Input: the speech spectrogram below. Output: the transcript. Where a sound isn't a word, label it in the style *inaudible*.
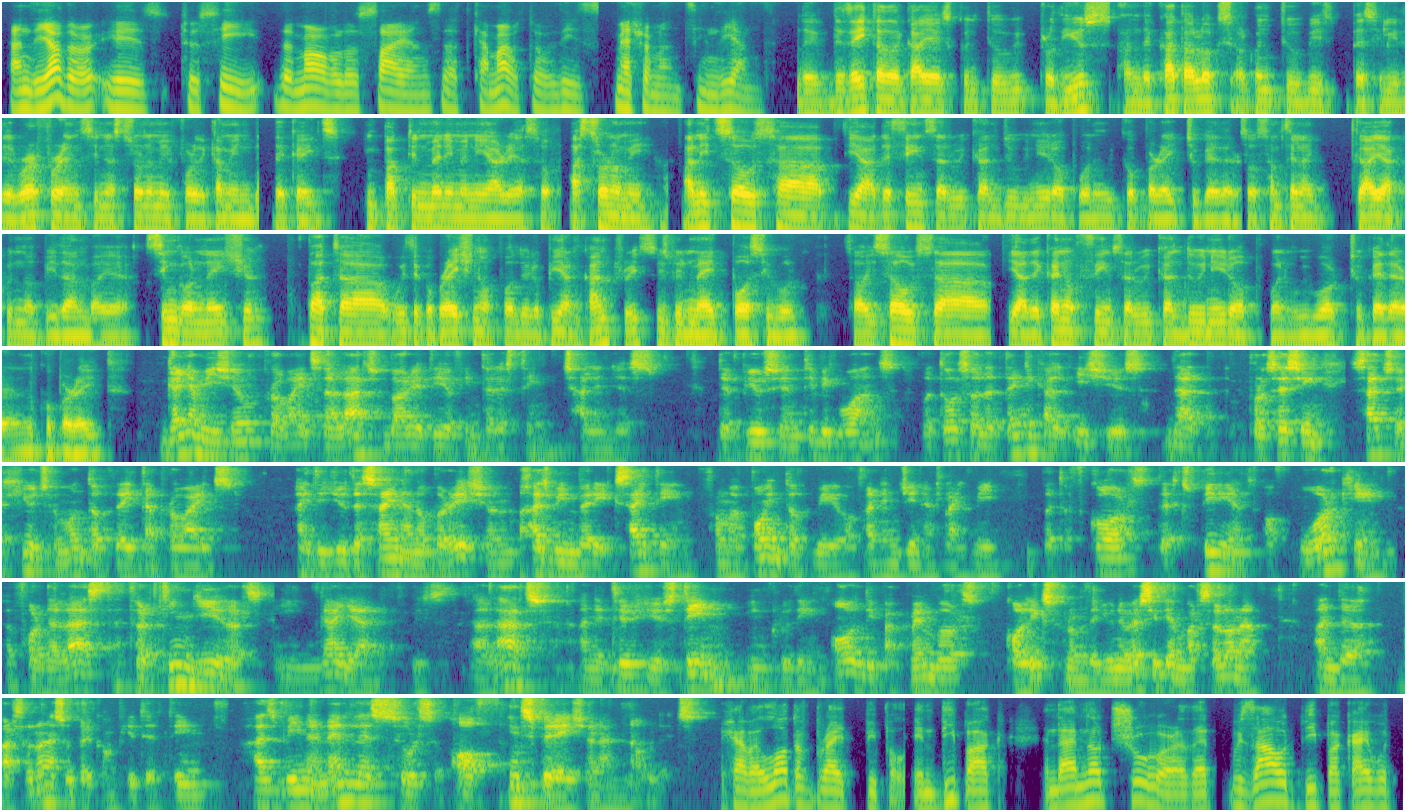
And the other is to see the marvelous science that come out of these measurements in the end. The, the data that Gaia is going to produce and the catalogs are going to be basically the reference in astronomy for the coming decades, impacting many, many areas of astronomy. And it shows, uh, yeah, the things that we can do in Europe when we cooperate together. So something like Gaia could not be done by a single nation, but uh, with the cooperation of all the European countries, it's been made possible. So it shows, uh, yeah, the kind of things that we can do in Europe when we work together and cooperate. Gaia Mission provides a large variety of interesting challenges, the pure scientific ones, but also the technical issues that processing such a huge amount of data provides. IDU design and operation has been very exciting from a point of view of an engineer like me. But of course, the experience of working for the last 13 years in Gaia with a large and heterogeneous team, including all DPAC members, colleagues from the University of Barcelona and the Barcelona supercomputer team has been an endless source of inspiration and knowledge. We have a lot of bright people in DPAC, and I'm not sure that without DPAC, I would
